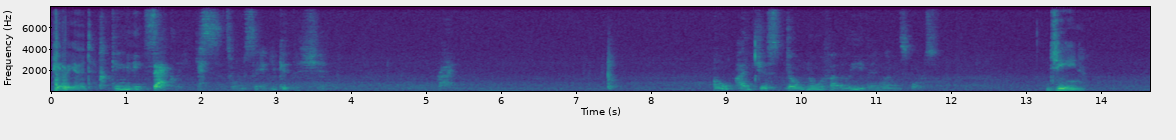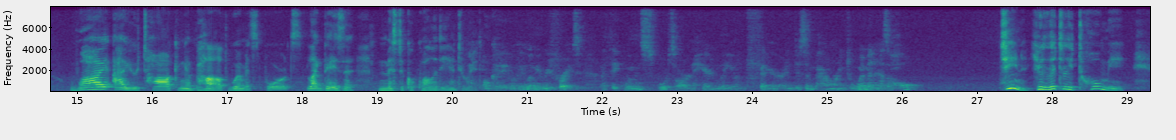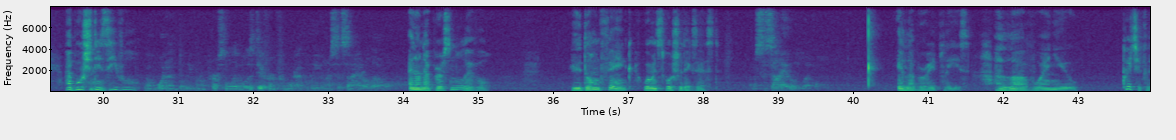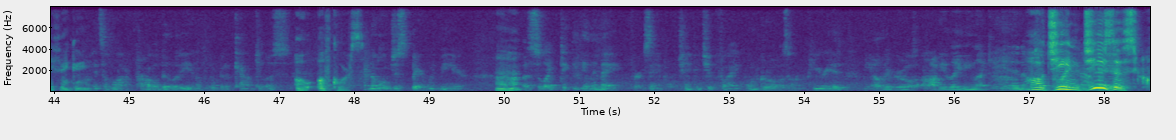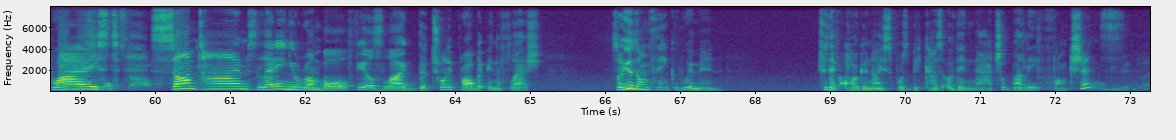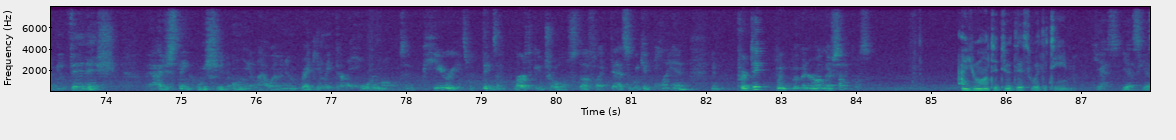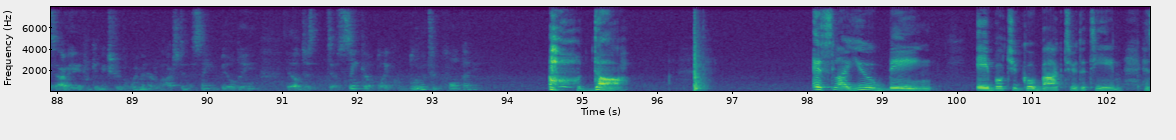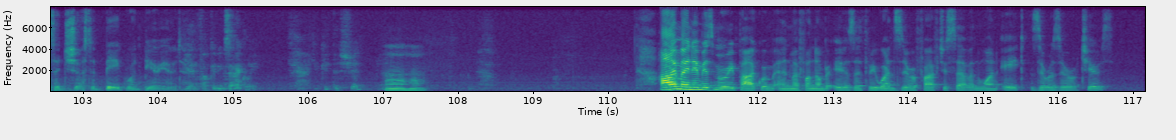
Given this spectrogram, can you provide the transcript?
period. Fucking exactly. Yes, that's what I'm saying. You get this shit. Right. Oh, I just don't know if I believe in women's sports. Gene, why are you talking about women's sports like there's a mystical quality into it? Okay, okay, let me rephrase. I think women's sports are inherently unfair and disempowering to women as a whole. Gene, you literally told me abortion is evil. But what I believe on a personal level is different from what I believe on a societal level. And on a personal level, you don't think women's sports should exist. On a societal level, Elaborate, please. I love when you critically thinking. it's a lot of probability and a little bit of calculus. Oh, of course. No, just bear with me here. Uh-huh. Um, so, like, take the MMA, for example. Championship fight, one girl is on a period, the other girl is ovulating like a hen. I mean, Oh, Gene, Jesus eggs, and she won't Christ. Sometimes letting you rumble feels like the trolley problem in the flesh. So you don't think women should have organized sports because of their natural bodily Oh, you functions? didn't let me finish. I just think we should only allow women who regulate their hormones and periods with things like birth control, stuff like that, so we can plan and predict when women are on their cycles. And you want to do this with the team? Yes, yes, yes. I mean, if we can make sure the women are lodged in the same building, they'll just they'll sync up like Bluetooth, won't they? Oh, duh. It's like you being able to go back to the team is a, just a big one period. Yeah, fucking exactly. Yeah, you get this shit. Mm-hmm. Hi, my name is Marie Paquim and my phone number is 310-527-1800. Cheers.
